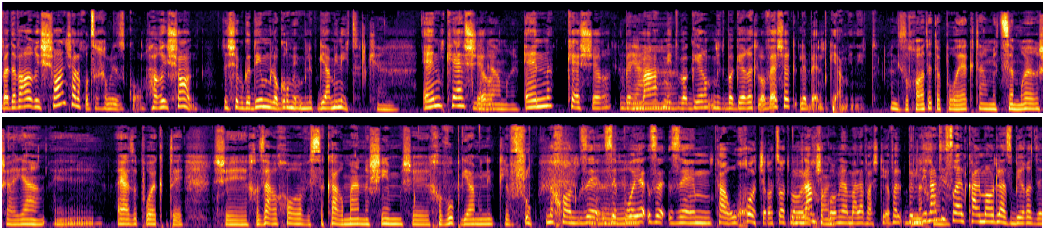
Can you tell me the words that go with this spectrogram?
והדבר הראשון שאנחנו צריכים לזכור, הראשון, זה שבגדים לא גורמים לפגיעה מינית. כן. אין קשר, לגמרי. אין קשר בין היה... מה מתבגר, מתבגרת לובשת לבין פגיעה מינית. אני זוכרת את הפרויקט המצמרר שהיה, אה, היה איזה פרויקט אה, שחזר אחורה וסקר מה נשים שחוו פגיעה מינית לבשו. נכון, זה, ו... זה פרויקט, זה, זה תערוכות שרצות בעולם נכון. שקוראים להם מה לבשתי, אבל במדינת נכון. ישראל קל מאוד להסביר את זה.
